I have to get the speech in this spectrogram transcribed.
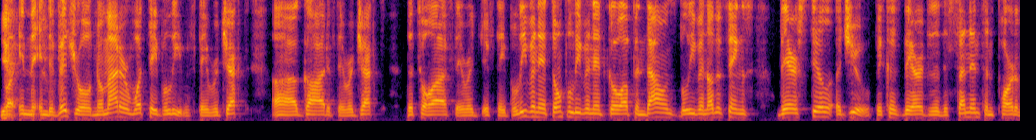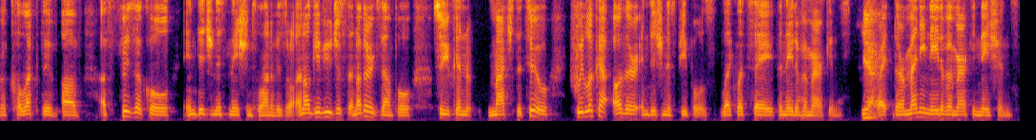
Yeah. But in the individual, no matter what they believe, if they reject uh, God, if they reject the Torah, if they re- if they believe in it, don't believe in it, go up and downs, believe in other things, they're still a Jew because they're the descendant and part of a collective of a physical indigenous nation to the land of Israel. And I'll give you just another example so you can match the two. If we look at other indigenous peoples, like let's say the Native Americans, yeah. right? There are many Native American nations,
